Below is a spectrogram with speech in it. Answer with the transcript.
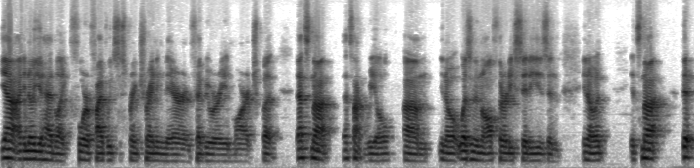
yeah, I know you had like four or five weeks of spring training there in February and March, but that's not that's not real. Um, you know, it wasn't in all 30 cities, and you know, it, it's not that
